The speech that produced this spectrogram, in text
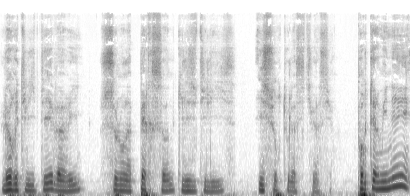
leur utilité varie selon la personne qui les utilise et surtout la situation. Pour terminer,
